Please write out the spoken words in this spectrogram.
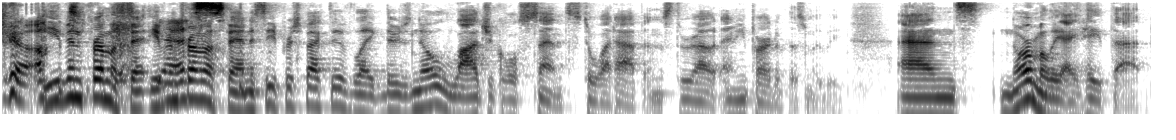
Yeah. even from a fa- even from a fantasy perspective, like there's no logical sense to what happens throughout any part of this movie. And normally I hate that.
